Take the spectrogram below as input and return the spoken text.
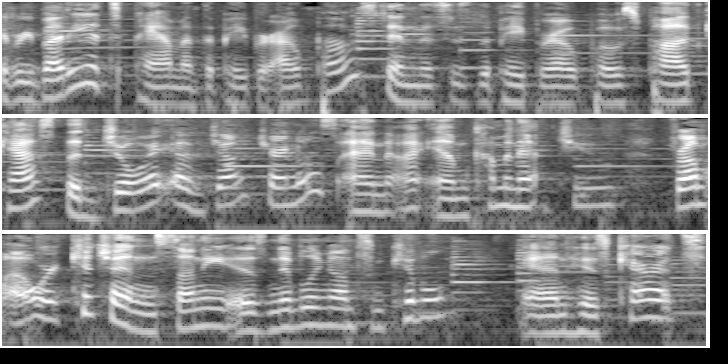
everybody, it's Pam at the Paper Outpost, and this is the Paper Outpost podcast, The Joy of Junk Journals. And I am coming at you from our kitchen. Sunny is nibbling on some kibble and his carrots,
